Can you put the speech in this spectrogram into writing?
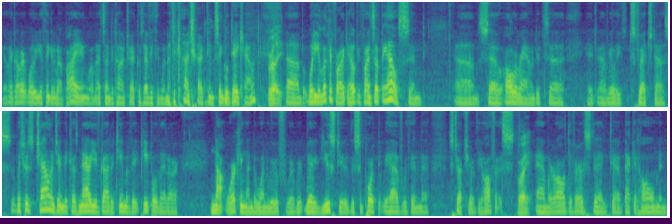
they're like, all right, well, you're thinking about buying. Well, that's under contract because everything went under contract in single day count. Right. Uh, but what are you looking for? I can help you find something else. And um, so all around, it's uh, it uh, really stretched us, which was challenging because now you've got a team of eight people that are not working under one roof where we're, we're used to the support that we have within the structure of the office Right. and we're all diverse and uh, back at home and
